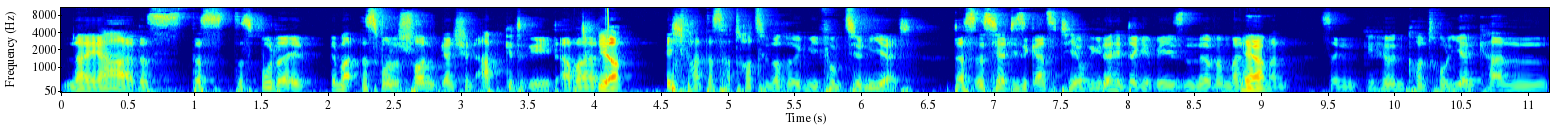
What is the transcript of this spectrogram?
naja, das, das, das wurde immer, das wurde schon ganz schön abgedreht, aber Ja. ich fand, das hat trotzdem noch irgendwie funktioniert. Das ist ja diese ganze Theorie dahinter gewesen, ne? wenn, man, Ja. wenn man sein Gehirn kontrollieren kann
